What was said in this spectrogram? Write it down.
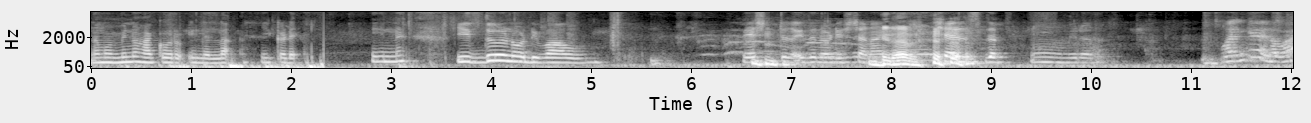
ನಮ್ಮ ಮಮ್ಮಿನೂ ಹಾಕೋರು ಇಲ್ಲೆಲ್ಲ ಈ ಕಡೆ. ಇನ್ನು ಇದು ನೋಡಿ ವಾವ್. ಎಷ್ಟು ಇದು ನೋಡಿ ಎಷ್ಟು ಚೆನ್ನಾಗಿದೆ. ಶೆಲ್ಸ್ದು ಹ್ಞೂ ಮಿರರ್ ಒನ್ಕೆ ಅಲ್ಲವಾ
